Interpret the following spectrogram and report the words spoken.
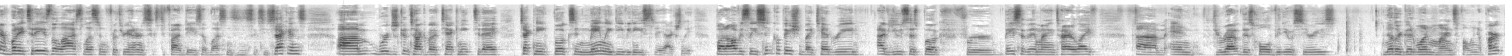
everybody, today is the last lesson for 365 days of lessons in 60 seconds. Um, we're just going to talk about technique today, technique books, and mainly DVDs today, actually. But obviously, Syncopation by Ted Reed. I've used this book for basically my entire life um, and throughout this whole video series. Another good one, Mine's Falling Apart.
